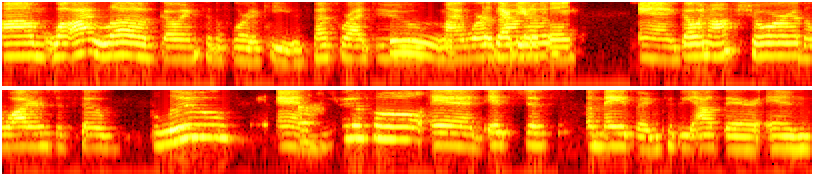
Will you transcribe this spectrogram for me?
Um, well, I love going to the Florida Keys. That's where I do Ooh, my work. Those are beautiful. And going offshore, the water is just so blue and beautiful, and it's just amazing to be out there and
